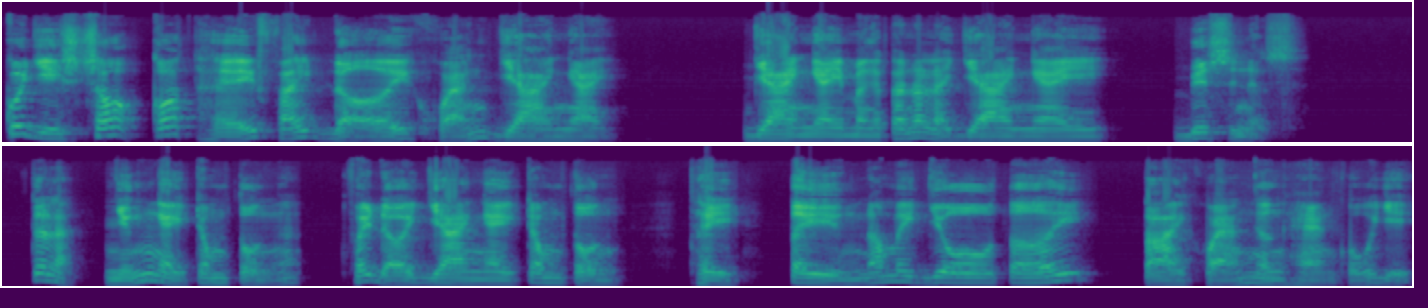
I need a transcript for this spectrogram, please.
quý vị số có thể phải đợi khoảng vài ngày. Vài ngày mà người ta nói là vài ngày business. Tức là những ngày trong tuần á, phải đợi vài ngày trong tuần thì tiền nó mới vô tới tài khoản ngân hàng của quý vị.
